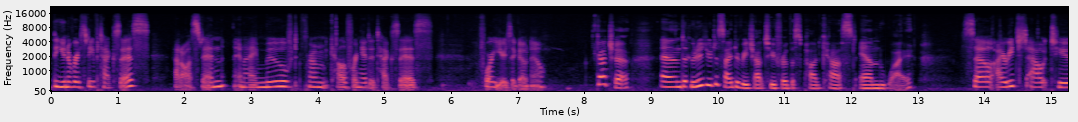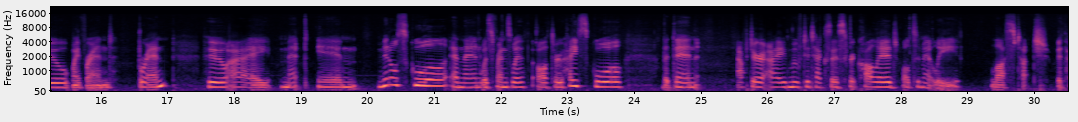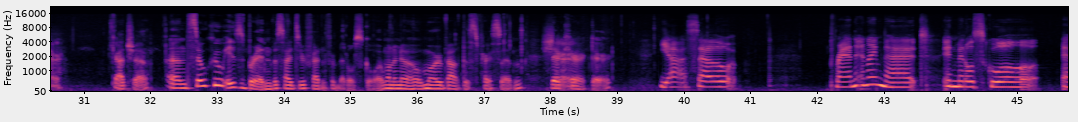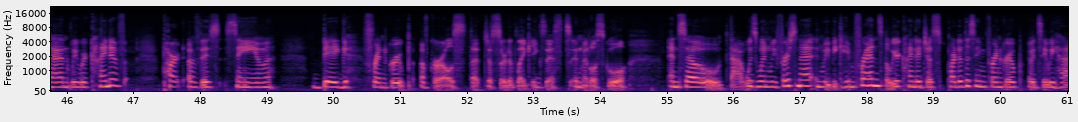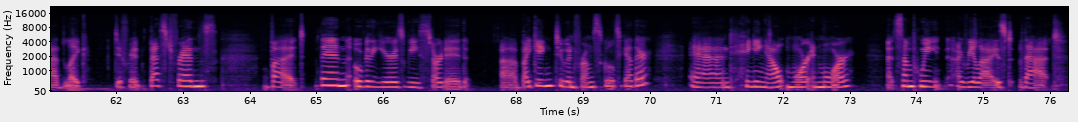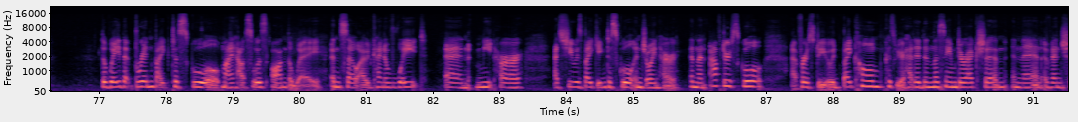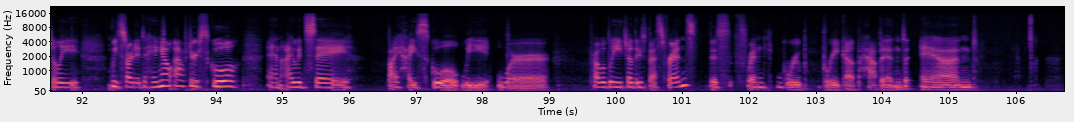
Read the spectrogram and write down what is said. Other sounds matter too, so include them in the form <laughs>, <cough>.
the University of Texas at Austin. And I moved from California to Texas four years ago now. Gotcha. And who did you decide to reach out to for this podcast and why? So I reached out to my friend Brynne, who I met in middle school and then was friends with all through high school. But then after I moved to Texas for college, ultimately lost touch with her. Gotcha. And so, who is Brynne besides your friend from middle school? I want to know more about this person, Sure. their character. Yeah, so Brynne and I met in middle school, and we were kind of part of this same big friend group of girls that just sort of like exists in middle school. And so that was when we first met and we became friends, but we were kind of just part of the same friend group. I would say we had like different best friends. But then over the years, we started uh, biking to and from school together and hanging out more and more. At some point, I realized that the way that Brynne biked to school, my house was on the way. And so I would kind of wait and meet her as she was biking to school and join her. And then after school, at first we would bike home because we were headed in the same direction. And then eventually we started to hang out after school. And I would say by high school, we were probably each other's best friends. This friend group breakup happened, and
